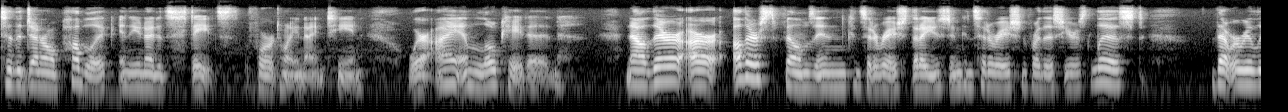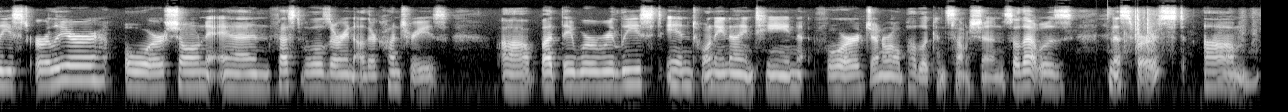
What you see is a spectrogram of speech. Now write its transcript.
to the general public in the United States for 2019 where I am located. Now, there are other films in consideration that I used in consideration for this year's list that were released earlier or shown in festivals or in other countries, uh, but they were released in 2019 for general public consumption. So that was business first. Um,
